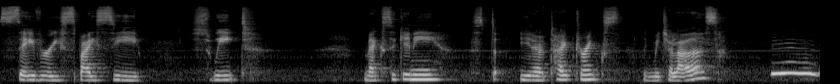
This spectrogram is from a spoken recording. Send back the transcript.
savory, spicy, sweet, Mexican-y, you know, type drinks, like micheladas. Mm,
